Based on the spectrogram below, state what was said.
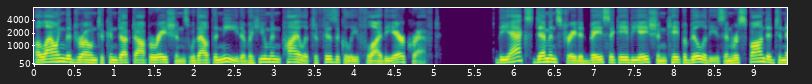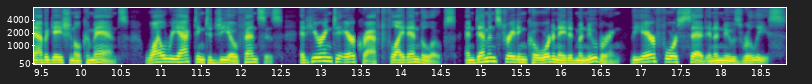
allowing the drone to conduct operations without the need of a human pilot to physically fly the aircraft. The Axe demonstrated basic aviation capabilities and responded to navigational commands, while reacting to geofences, adhering to aircraft flight envelopes, and demonstrating coordinated maneuvering, the Air Force said in a news release.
